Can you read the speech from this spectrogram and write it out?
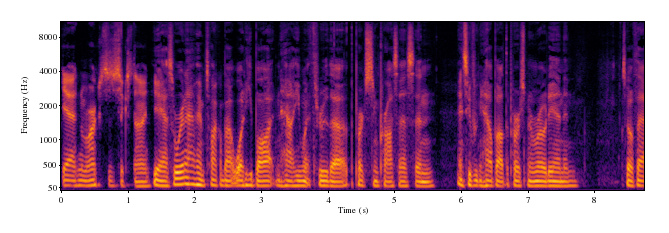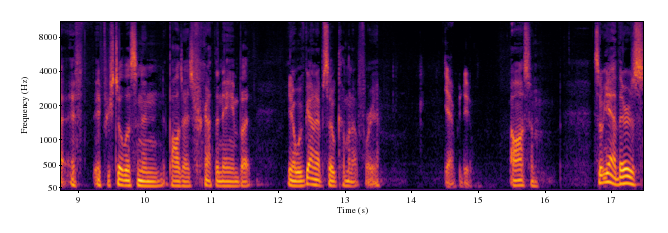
Yeah, and Marcus is six nine. Yeah, so we're gonna have him talk about what he bought and how he went through the, the purchasing process and and see if we can help out the person who wrote in. And so if that if if you're still listening, apologize, I forgot the name, but you know we've got an episode coming up for you. Yeah, we do. Awesome. So yeah, there's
